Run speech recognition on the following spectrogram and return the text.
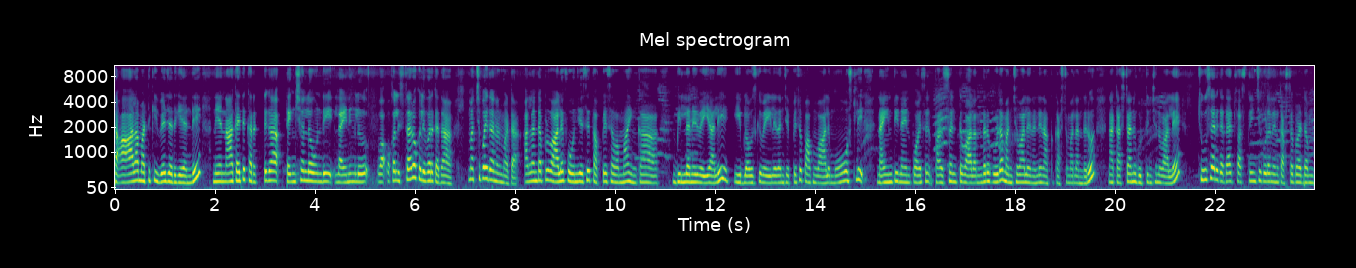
చాలా మట్టుకి ఇవే జరిగాయండి. నేను నాకైతే కరెక్ట్గా టెన్షన్లో ఉండి లైనింగ్లు ఒకరు ఒకళ్ళు ఇస్తారు ఒకళ్ళు ఇవ్వరు కదా. మర్చిపోయేదాను అనమాట అలాంటప్పుడు వాళ్ళే ఫోన్ చేసి తప్పేసావమ్మా ఇంకా బిల్ అనేది వెయ్యాలి ఈ బ్లౌజ్కి వేయలేదని చెప్పేసి పాపం వాళ్ళు mostly ninety nine percent percent వాళ్ళందరూ కూడా మంచి వాళ్ళేనండి నాకు కస్టమర్లు అందరూ నా కష్టాన్ని గుర్తించిన వాళ్ళే. చూశారు కదా ఫస్ట్ నుంచి కూడా నేను కష్టపడడం.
